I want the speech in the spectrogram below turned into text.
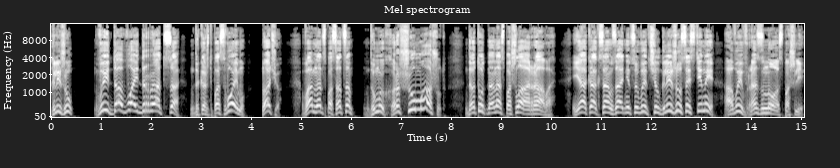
«Гляжу, вы давай драться! Да каждый по-своему. Ну а чё? Вам надо спасаться. Думаю, хорошо машут. Да тут на нас пошла орава. Я как сам задницу вытащил, гляжу со стены, а вы в разнос пошли.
